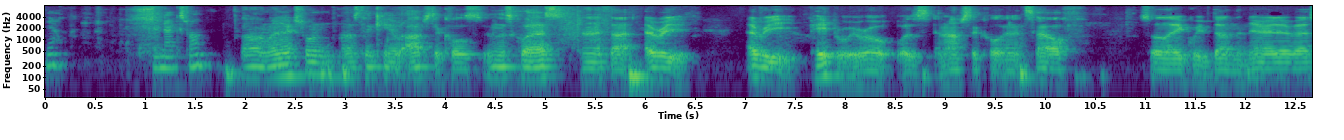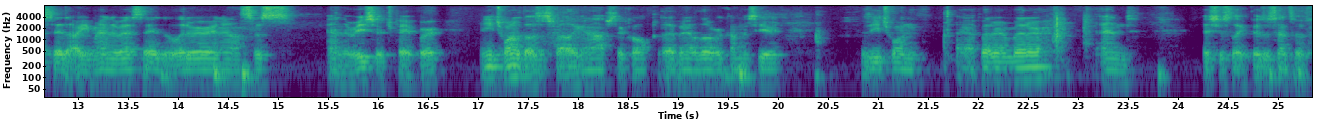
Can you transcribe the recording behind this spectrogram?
Yeah. Your next one? Uh, my next one, I was thinking of obstacles in this class, and I thought every every paper we wrote was an obstacle in itself. So, like we've done the narrative essay, the argumentative essay, the literary analysis, and the research paper, and each one of those has felt like an obstacle that I've been able to overcome this year. Because each one, I got better and better, and it's just like there's a sense of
